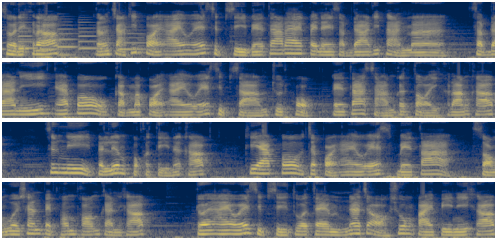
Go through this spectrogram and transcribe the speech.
สวัสดีครับ หลังจากที่ปล่อย iOS 14 Beta แรกไปในสัปดาห์ที่ผ่านมา สัปดาห์นี้ Apple กลับมาปล่อย iOS 13.6 Beta 3 กันต่ออีกครั้งครับ ซึ่งนี่เป็นเรื่องปกตินะครับ ที่ Apple จะปล่อย iOS Beta 2 เวอร์ชันไปพร้อม ๆ กันครับ โดย iOS 14 ตัวเต็มน่าจะออกช่วงปลายปีนี้ครับ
